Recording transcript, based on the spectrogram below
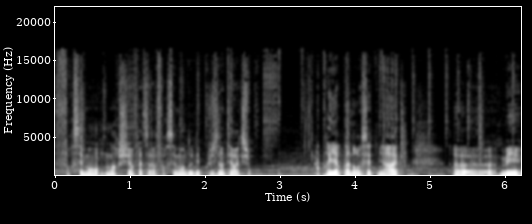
forcément marcher, en fait, ça va forcément donner plus d'interaction. Après, il n'y a pas de recette miracle, euh, mais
